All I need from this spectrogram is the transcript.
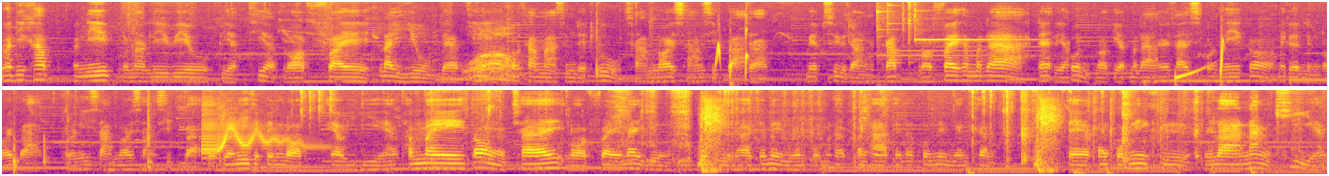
ครับ วันนี้จะมารีวิวเปรียบเทียบหลอดไฟไล่ยุงแบบที่เขาทำมาสำเร็จรูป 330 บาทจากเว็บชื่อดังกับหลอดไฟธรรมดา และเหลือพ่นหลอดเอียดธรรมดาใช้ตัวนี้ก็ไม่เกิน 100 บาท ตัวนี้ 330 บาท ตัวนี้จะเป็นหลอด LED นะครับทำไมต้องใช้หลอดไฟไล่ยุงคนอื่นอาจจะไม่เหมือนผมนะครับปัญหาแต่ละคนไม่เหมือนกัน แต่ของผมนี่คือเวลานั่งขี้ครับ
